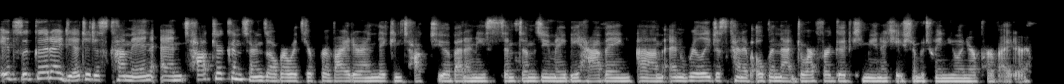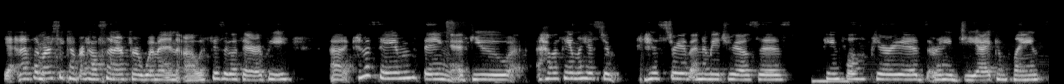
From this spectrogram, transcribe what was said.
it's a good idea to just come in and talk your concerns over with your provider and they can talk to you about any symptoms you may be having um, and really just kind of open that door for good communication between you and your provider. Yeah, and at the Mercy Comfort Health Center for Women uh, with Physical Therapy, uh, kind of same thing. If you have a family history history of endometriosis, painful periods, or any GI complaints,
